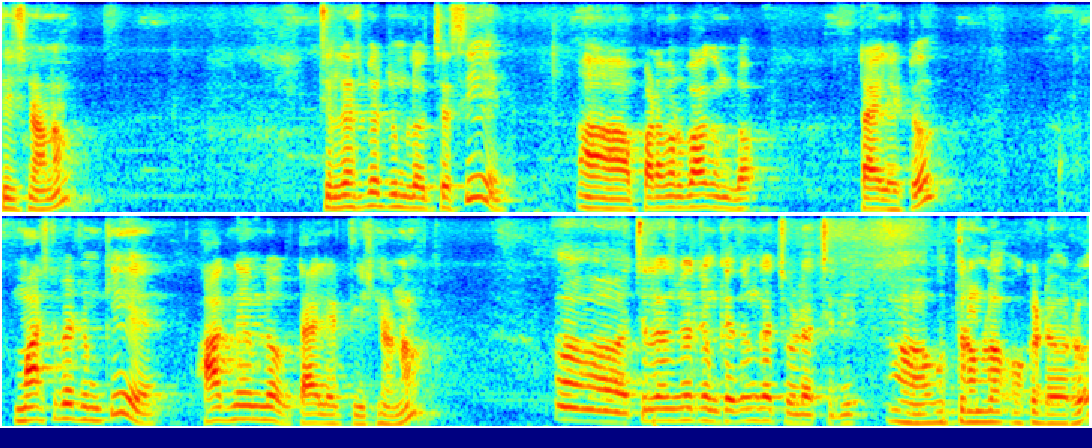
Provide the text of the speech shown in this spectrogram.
తీసినాను. చిల్డ్రన్స్ బెడ్రూమ్లో వచ్చేసి పడమర భాగంలో టాయిలెట్. మాస్టర్ బెడ్రూమ్కి ఆగ్నేయంలో ఒక టాయిలెట్ తీసినాను. చిల్డ్రన్స్ బెడ్రూమ్కి ఎదురుగా చూడొచ్చు ఇది ఉత్తరంలో ఒక డోరు.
